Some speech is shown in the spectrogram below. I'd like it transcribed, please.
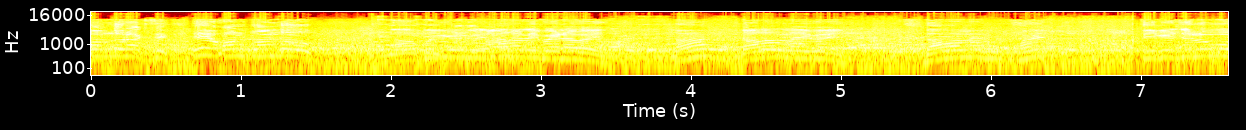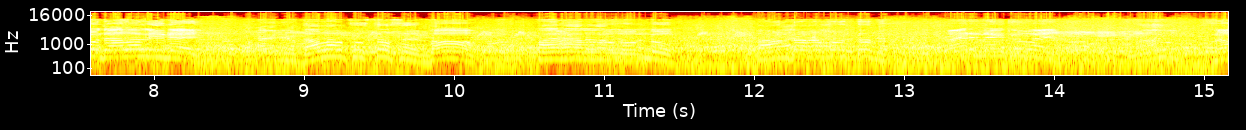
বন্ধ রাখছে। এই হল বন্ধ। দালালি ভাই না ভাই। হ্যাঁ? দালাল নাই ভাই। দালালের ভাই? টিকিট ছিল দালালি নাই। দালাল খুঁজতেছেন? হ্যাঁ। বন্ধ। কাউন্টারের বন্ধ আরে নাই তো ভাই। না।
